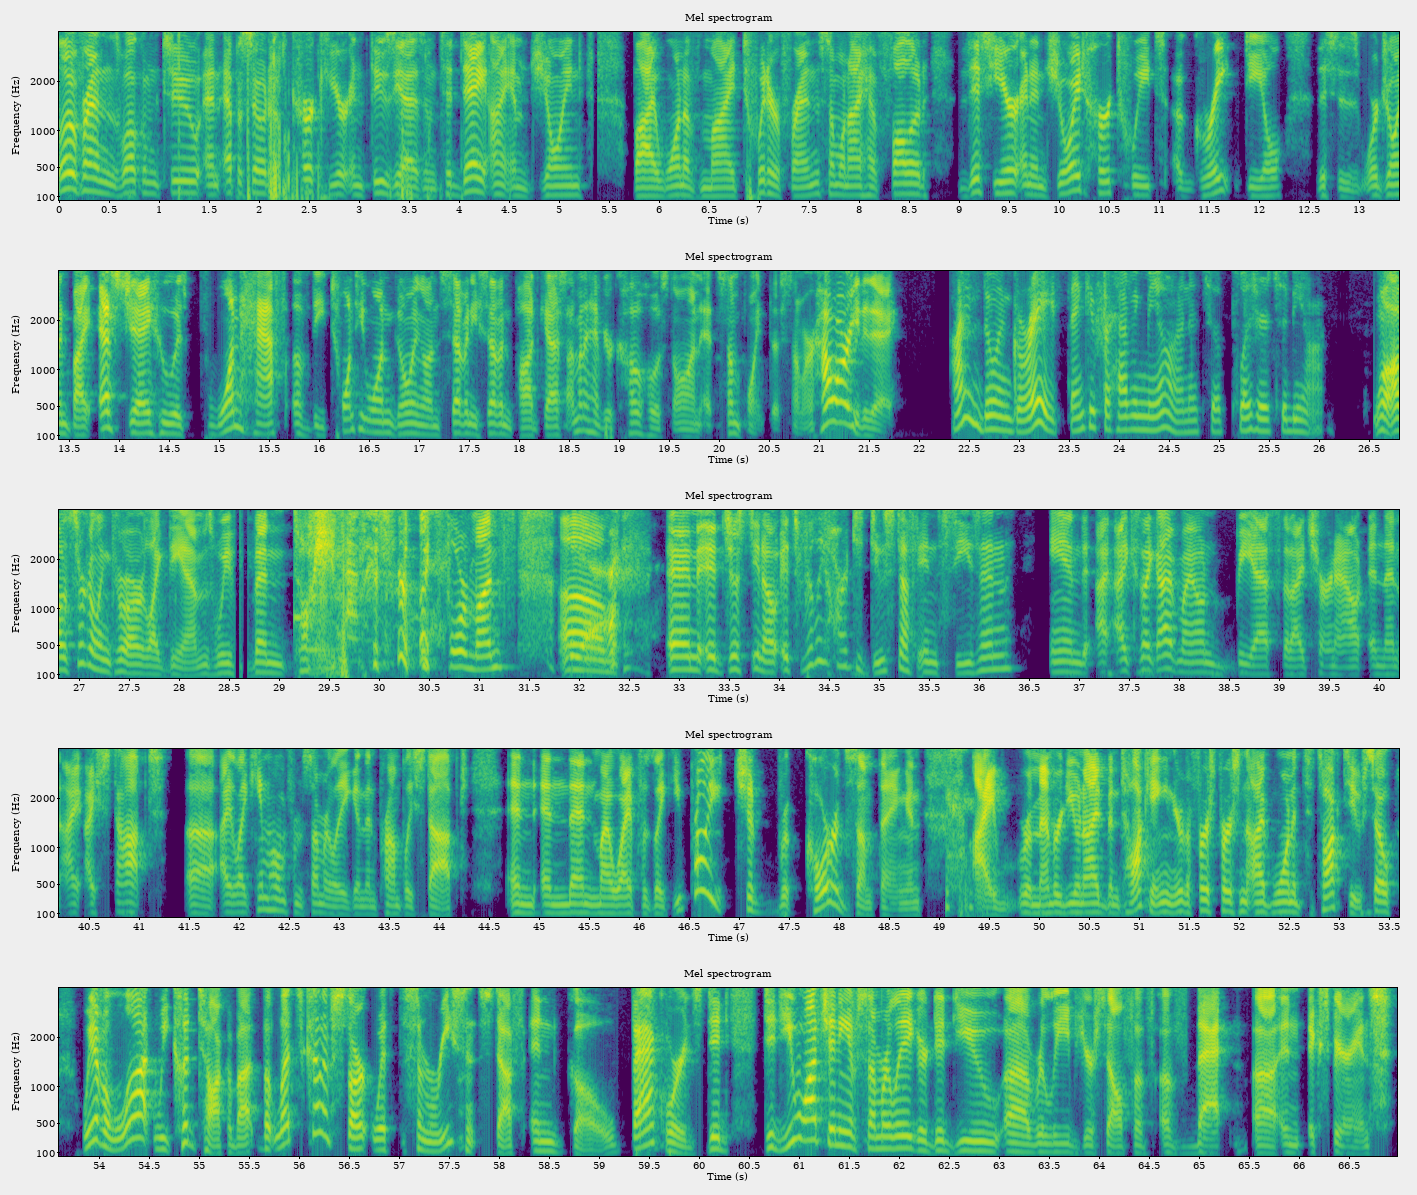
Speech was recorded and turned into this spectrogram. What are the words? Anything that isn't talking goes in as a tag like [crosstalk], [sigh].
Hello, friends. Welcome to an episode of Kirk Your Enthusiasm. Today, I am joined by one of my Twitter friends, someone I have followed this year and enjoyed her tweets a great deal. This is, we're joined by SJ, who is one half of the 21 going on 77 podcast. I'm going to have your co host on at some point this summer. How are you today? I'm doing great. Thank you for having me on. It's a pleasure to be on. Well, I was circling through our like DMs. We've been [laughs] talking about this for like four months. Um, yeah. and it just, you know, it's really hard to do stuff in season. And I, I cause like I have my own BS that I churn out and then I, I stopped uh, I like came home from summer league and then promptly stopped. And and then my wife was like, "You probably should record something." And I remembered you and I had been talking, and you're the first person I've wanted to talk to. So we have a lot we could talk about, but let's kind of start with some recent stuff and go backwards. Did did you watch any of summer league, or did you uh, relieve yourself of of that uh, experience?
